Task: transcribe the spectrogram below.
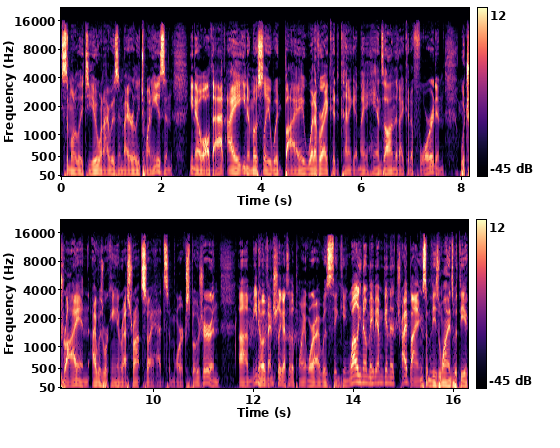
similarly to you when i was in my early 20s and you know all that i you know mostly would buy whatever i could kind of get my hands on that i could afford and would try and i was working in restaurants so i had some more exposure and um, you know eventually got to the point where i was thinking well you know maybe i'm going to try buying some of these wines with the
